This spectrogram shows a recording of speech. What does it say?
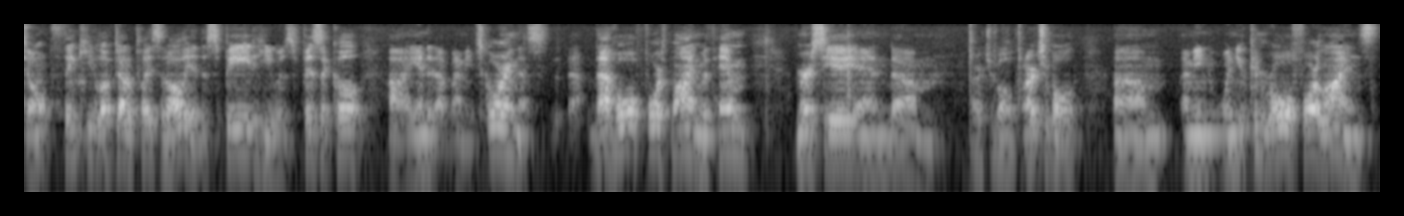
don't think he looked out of place at all. He had the speed, he was physical. Uh, he ended up, I mean, scoring. That's that whole fourth line with him, Mercier, and um, Archibald. Archibald. Um, I mean, when you can roll four lines,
